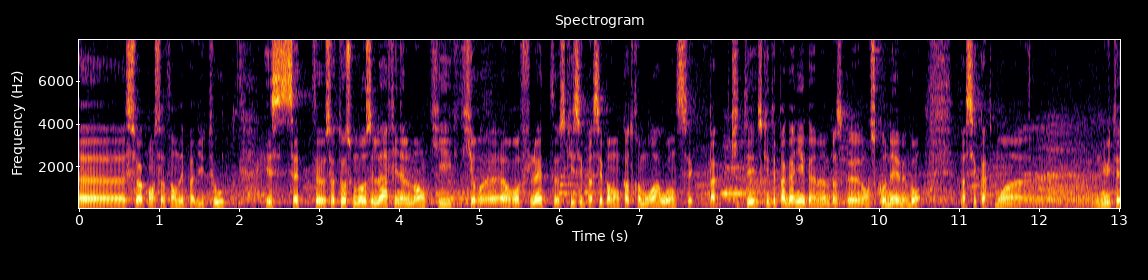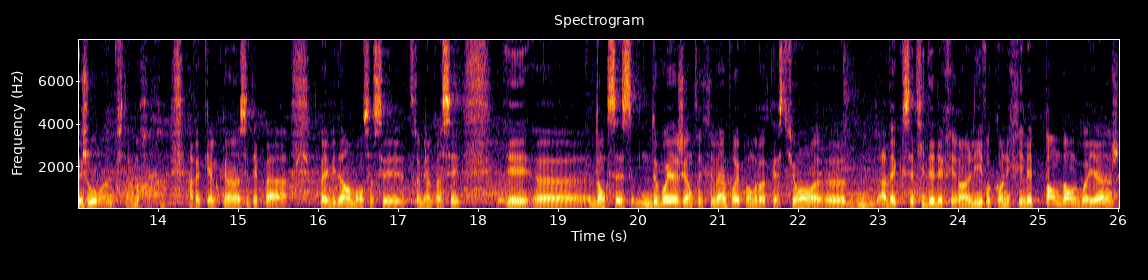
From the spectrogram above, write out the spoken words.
Euh, ce à quoi on ne s'attendait pas du tout. Et cette, cette osmose-là, finalement, qui, reflète ce qui s'est passé pendant quatre mois, où on ne s'est pas quitté, ce qui n'était pas gagné quand même, hein, parce qu'on se connaît, mais bon, passer quatre mois, euh, nuit et jour, hein, finalement, avec quelqu'un, c'était pas, pas évident. Bon, ça s'est très bien passé. Et euh, donc, de voyager entre écrivains, pour répondre à votre question, avec cette idée d'écrire un livre qu'on écrivait pendant le voyage,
